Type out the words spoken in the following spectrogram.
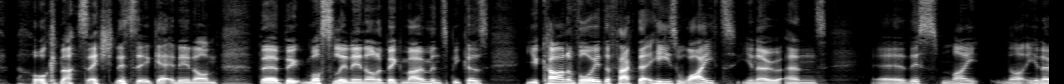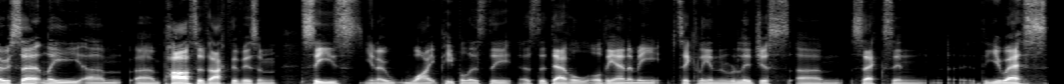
organization, is it? Getting in on the big, muscling in on a big moment because you can't avoid the fact that he's white, you know, and uh, this might not, you know, certainly um, um, part of activism sees, you know, white people as the as the devil or the enemy, particularly in the religious um, sects in uh, the U.S.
